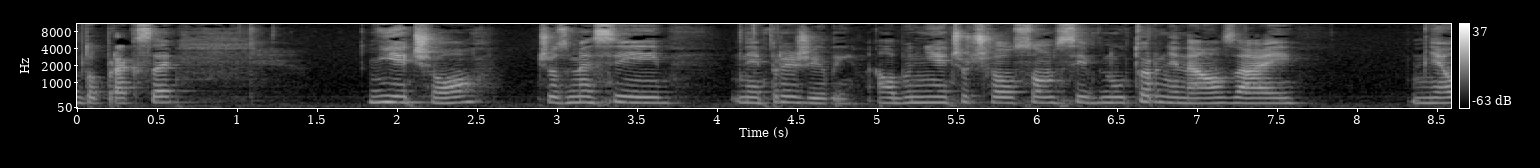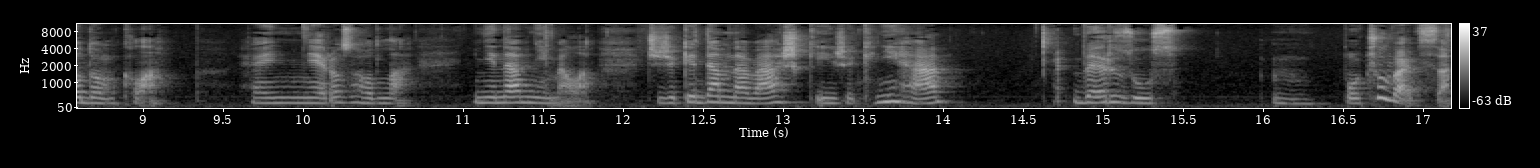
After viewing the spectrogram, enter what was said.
do praxe niečo, čo sme si neprežili. Alebo niečo, čo som si vnútorne naozaj neodomkla. Hej, nerozhodla, nenavnímala. Čiže keď dám na vážky, že kniha versus mm, počúvať sa.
